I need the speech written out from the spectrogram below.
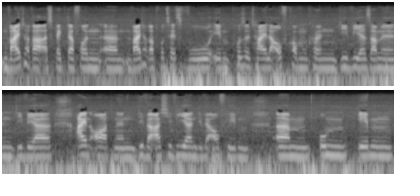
ein weiterer Aspekt davon, ähm, ein weiterer Prozess, wo eben Puzzleteile aufkommen können, die wir sammeln, die wir einordnen, die wir archivieren, die wir aufheben, ähm, um eben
